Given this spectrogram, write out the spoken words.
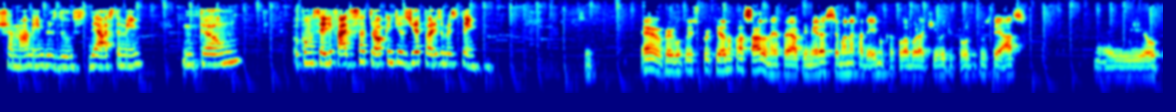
chamar membros dos DAs também. Então, o conselho faz essa troca entre os diretórios ao mesmo tempo. É, eu pergunto isso porque ano passado, né, foi a primeira semana acadêmica colaborativa de todos os DAs, né, e eu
